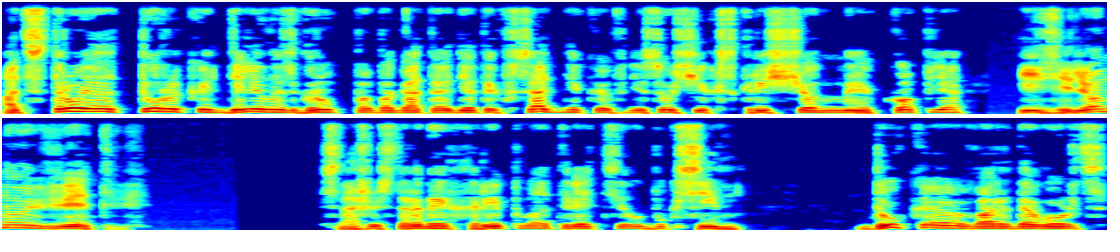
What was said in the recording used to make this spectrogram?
От строя турок отделилась группа богато одетых всадников, несущих скрещенные копья и зеленую ветвь. С нашей стороны хрипло ответил Буксин. Дука Вардавурц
